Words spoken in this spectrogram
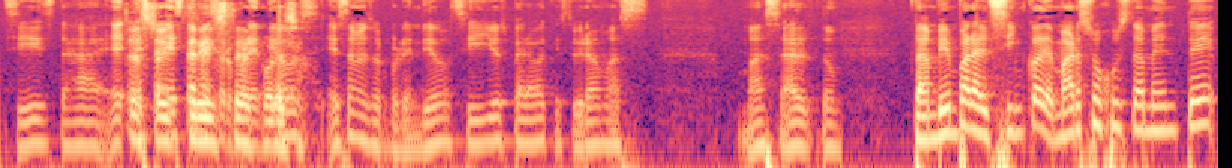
sí, está. eh, Estoy Esta, esta me triste por sorprendió. eso. Esta me sorprendió. Sí, yo esperaba que estuviera más, más alto. También para el 5 de marzo, justamente,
